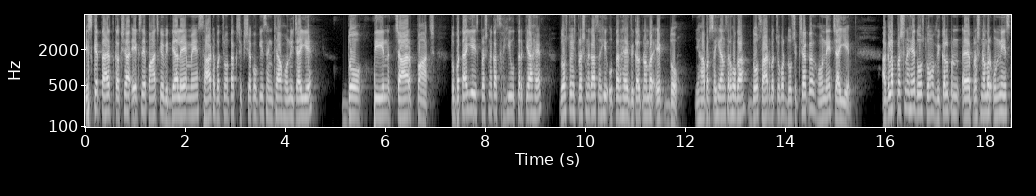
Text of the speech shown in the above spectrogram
इसके तहत कक्षा एक से पाँच के विद्यालय में 60 बच्चों तक शिक्षकों की संख्या होनी चाहिए। दो, तीन, चार, पाँच। तो बताइए इस प्रश्न का सही उत्तर क्या है? दोस्तों, इस प्रश्न का सही उत्तर है विकल्प नंबर एक, दो। यहाँ पर सही आंसर होगा। दो, साठ बच्चों पर दो शिक्षक होने चाहिए। अगला प्रश्न है दोस्तों, विकल्प प्रश्न नंबर उन्नीस।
